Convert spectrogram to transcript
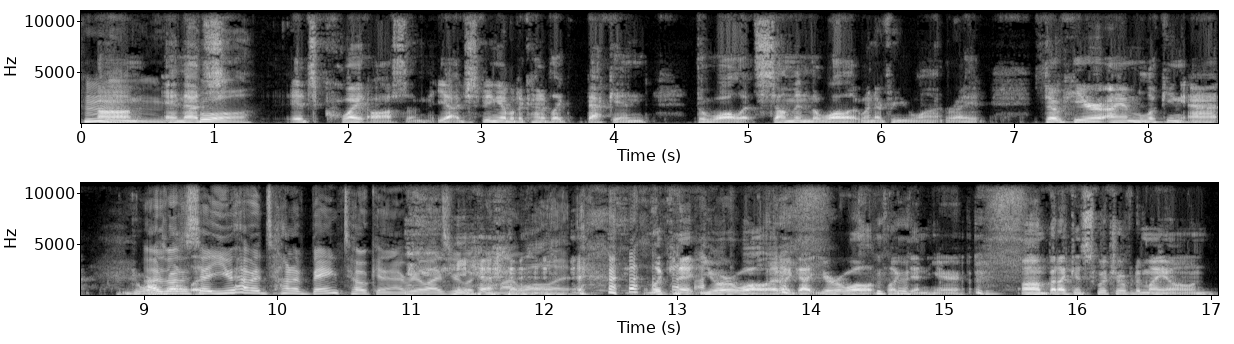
Hmm, um, and that's cool. it's quite awesome. Yeah, just being able to kind of like beckon the wallet, summon the wallet whenever you want, right? So here I am looking at your wallet. I was about wallet. to say you have a ton of bank token. I realize you're looking at my wallet. looking at your wallet. I got your wallet plugged in here. Um, but I can switch over to my own.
